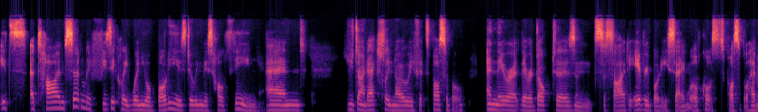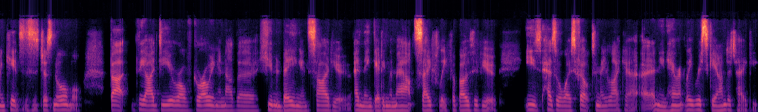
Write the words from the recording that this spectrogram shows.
It's a time, certainly physically, when your body is doing this whole thing and you don't actually know if it's possible. And there are there are doctors and society, everybody saying, well, of course it's possible having kids. This is just normal. But the idea of growing another human being inside you and then getting them out safely for both of you is has always felt to me like a, an inherently risky undertaking.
